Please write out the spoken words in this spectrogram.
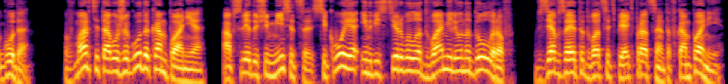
года. В марте того же года компания, а в следующем месяце Sequoia инвестировала 2 миллиона долларов, взяв за это 25% компании.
